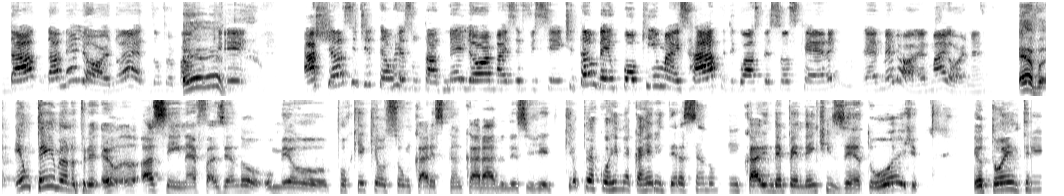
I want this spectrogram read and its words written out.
dar, dar melhor, não é, doutor Paulo? É. Porque a chance de ter um resultado melhor, mais eficiente e também um pouquinho mais rápido, igual as pessoas querem, é melhor, é maior, né? Eva, eu tenho meu nutricionista, assim, né, fazendo o meu... Por que, que eu sou um cara escancarado desse jeito? Porque eu percorri minha carreira inteira sendo um cara independente isento. Hoje, eu estou entre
